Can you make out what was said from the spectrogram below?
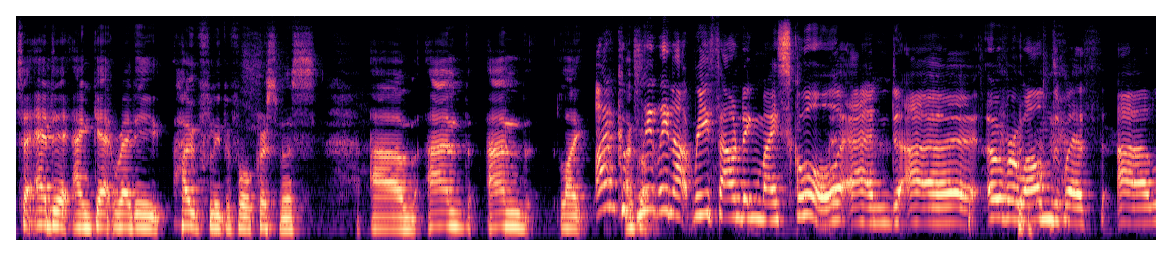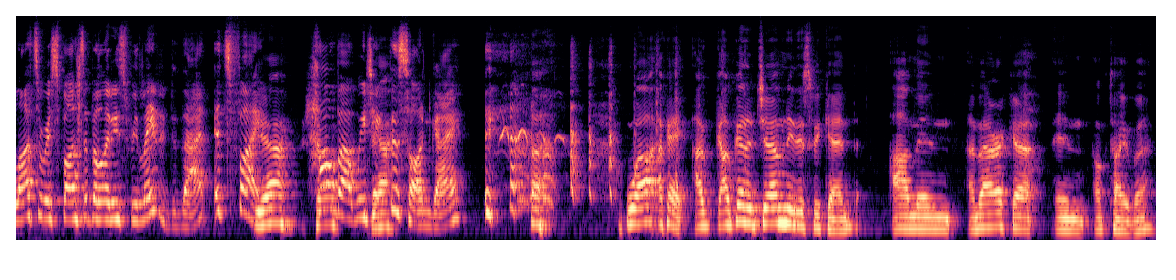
to edit and get ready hopefully before Christmas, um, and and like I'm completely not refounding my school and uh, overwhelmed with uh, lots of responsibilities related to that. It's fine. Yeah, sure. How about we take Yeah. this on, guy? Well, okay, I'm, I'm going to Germany this weekend. I'm in America in October.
